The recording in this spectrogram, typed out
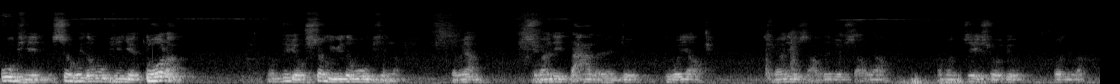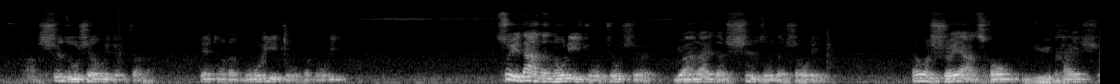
物品，社会的物品也多了，那么就有剩余的物品了。怎么样？权力大的人就多要，权力少的就少要，那么这时候就分了，啊，氏族社会就分了。变成了奴隶主和奴隶，最大的奴隶主就是原来的氏族的首领。那么谁啊？从禹开始，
